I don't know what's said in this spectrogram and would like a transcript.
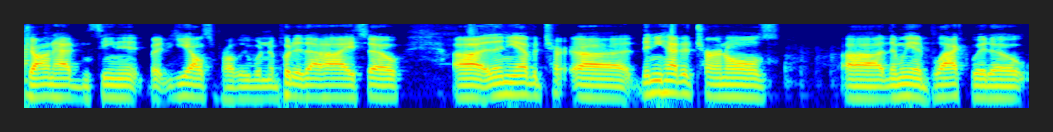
John hadn't seen it, but he also probably wouldn't have put it that high. So uh, then you have Eter- uh, then you had Eternals, uh, then we had Black Widow,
